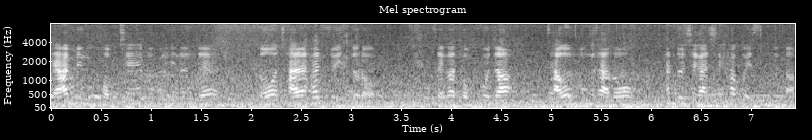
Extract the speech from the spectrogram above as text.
대한민국 법치 회복을 하는데 더 잘 할 수 있도록 제가 돕고자 자원봉사로 한두 시간씩 하고 있습니다.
